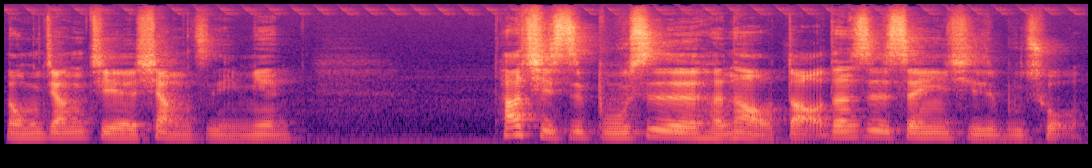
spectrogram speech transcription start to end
龙江街的巷子里面。它其实不是很好到，但是生意其实不错。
